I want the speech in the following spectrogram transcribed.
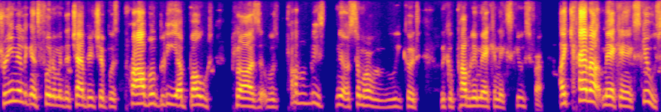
3 0 against Fulham in the championship was probably about clause. It was probably you know somewhere we could we could probably make an excuse for. I cannot make an excuse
